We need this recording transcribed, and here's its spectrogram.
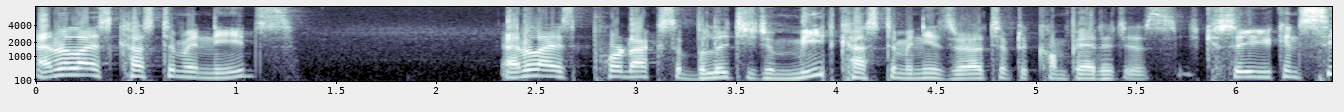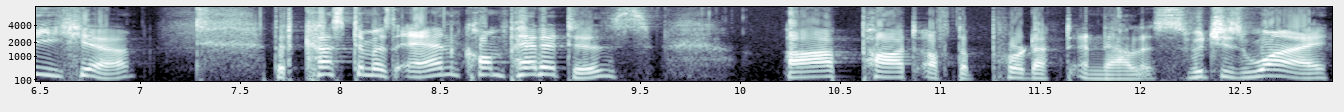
analyze customer needs analyze products' ability to meet customer needs relative to competitors. So you can see here that customers and competitors are part of the product analysis, which is why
